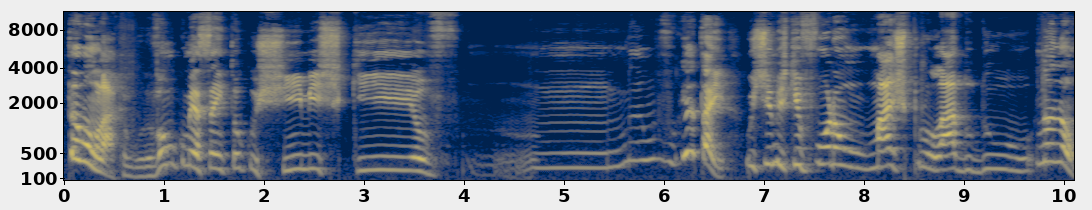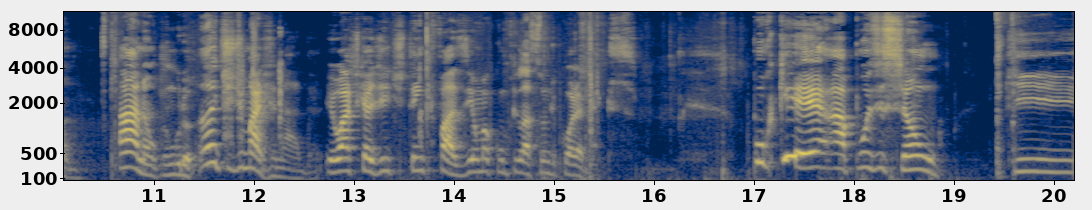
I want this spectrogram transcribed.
Então vamos lá, Canguru. Vamos começar então com os times que eu. Hum, tá aí. Os times que foram mais pro lado do. Não, não. Ah, não, Canguru. Antes de mais nada, eu acho que a gente tem que fazer uma compilação de quarterbacks. Porque é a posição que.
